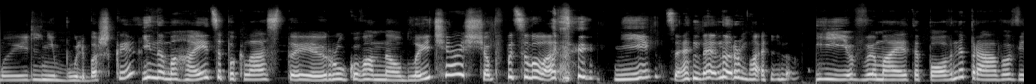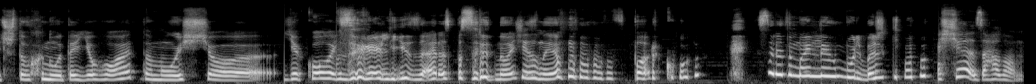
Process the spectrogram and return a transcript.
мильні бульбашки і намагається покласти руку вам на обличчя, щоб поцілувати. Ні, це ненормально. І ви маєте повне право відштовхнути його, тому що якого взагалі зараз посеред ночі з ним в парку. Серед мильних бульбашків. А ще загалом,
